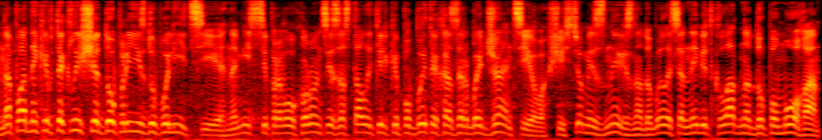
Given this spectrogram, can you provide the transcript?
Нападники втекли ще до приїзду поліції. На місці правоохоронці застали тільки побитих азербайджанців. Шістьом із них знадобилася невідкладна допомога.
